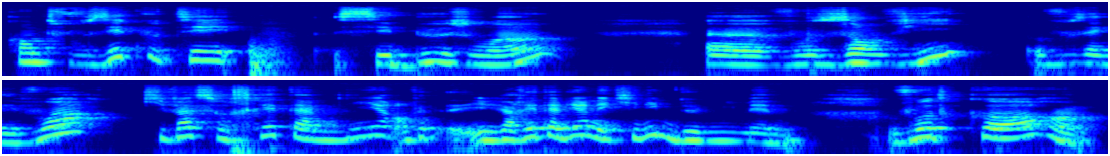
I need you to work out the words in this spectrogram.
quand vous écoutez ses besoins, euh, vos envies, vous allez voir qu'il va se rétablir, il va rétablir l'équilibre de lui-même. Votre corps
